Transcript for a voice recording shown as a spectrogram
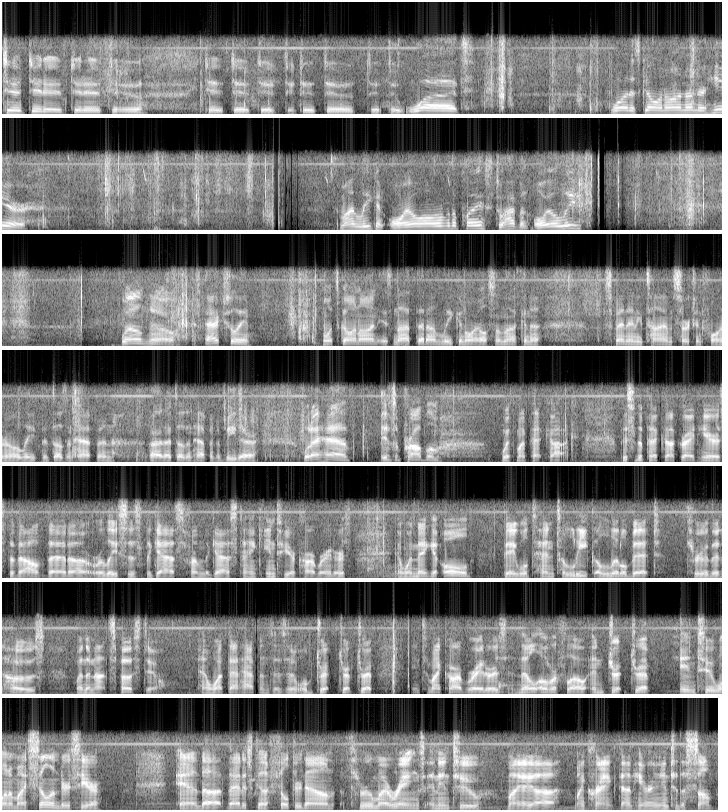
Do do do do do do. Do do do do do do do. What? What is going on under here? Am I leaking oil all over the place? Do I have an oil leak? Well, no. Actually, what's going on is not that I'm leaking oil, so I'm not going to spend any time searching for an oil leak that doesn't happen, or that doesn't happen to be there. What I have is a problem with my petcock. This is the petcock right here. It's the valve that uh, releases the gas from the gas tank into your carburetors. And when they get old, they will tend to leak a little bit through the hose when they're not supposed to. And what that happens is it will drip, drip, drip into my carburetors, and they'll overflow and drip, drip into one of my cylinders here. And uh, that is going to filter down through my rings and into my uh, my crank down here and into the sump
